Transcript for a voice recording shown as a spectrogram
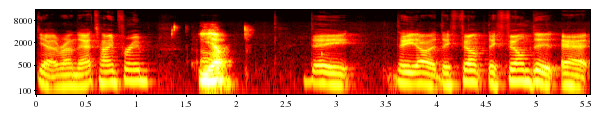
Yeah, around that time frame. Yep. They they uh they filmed they filmed it at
